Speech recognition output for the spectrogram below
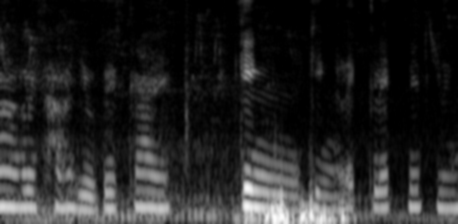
มากเลยค่ะ อยู่ใกล้ๆ กิ่งกิ่งเล็กๆ นิดนึง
